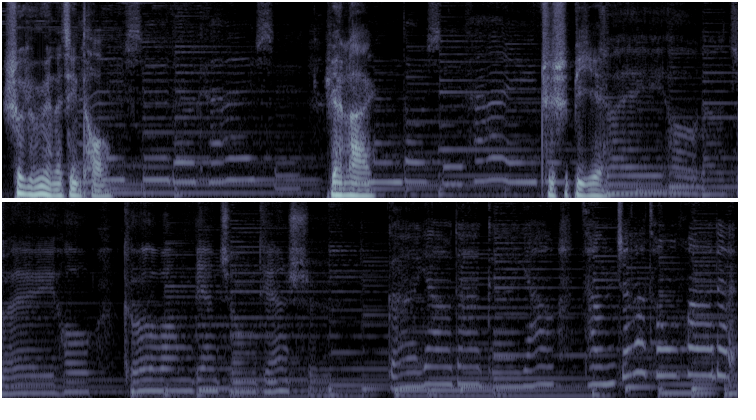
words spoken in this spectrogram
说永远的尽头。原来只是毕业。着童话的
